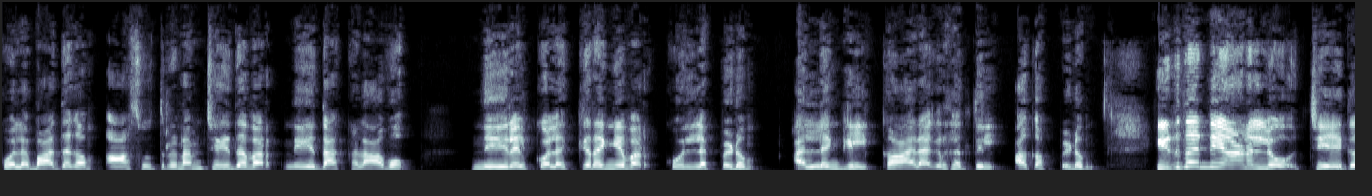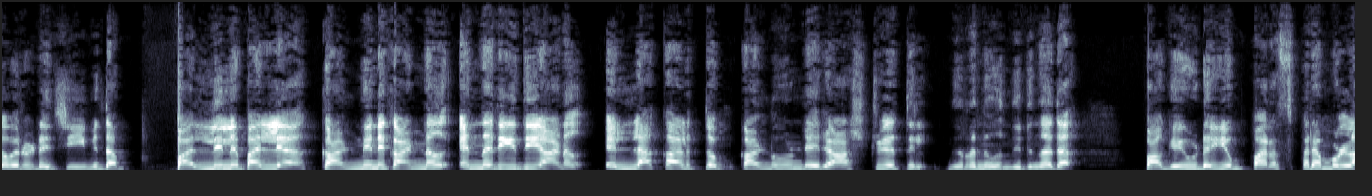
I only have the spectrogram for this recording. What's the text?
കൊലപാതകം ആസൂത്രണം ചെയ്തവർ നേതാക്കളാവും. നേരിൽ കൊലക്കിറങ്ങിയവർ കൊല്ലപ്പെടും. അല്ലെങ്കിൽ കാരാഗ്രഹത്തിൽ അകപ്പെടും. ഇത് തന്നെയാണല്ലോ ചേകവരുടെ ജീവിതം. പല്ലിന് പല്ല് കണ്ണിന് കണ്ണ് എന്ന രീതിയാണ് എല്ലാ കാലത്തും കണ്ണൂരിന്റെ രാഷ്ട്രീയത്തിൽ നിറഞ്ഞു നിന്നിരുന്നത്. പകയുടെയും പരസ്പരമുള്ള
